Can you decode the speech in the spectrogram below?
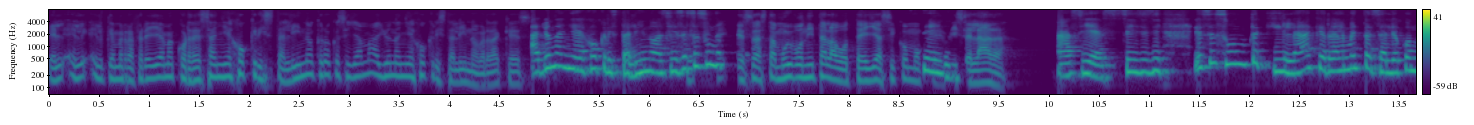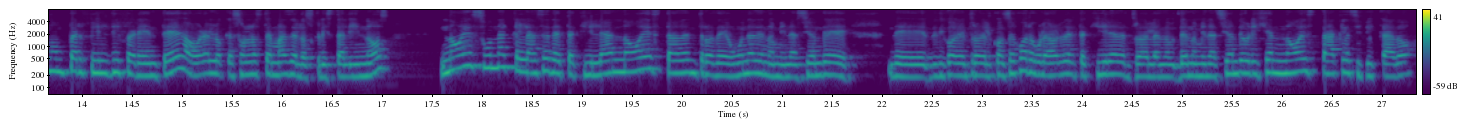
El, el, el, que me refería, ya me acordé, es añejo cristalino, creo que se llama. Hay un añejo cristalino, ¿verdad? Que es. Hay un añejo cristalino, así es. Esa es una. Es hasta muy bonita la botella, así como sí. biselada. Así es, sí, sí, sí. Ese es un tequila que realmente salió con un perfil diferente. Ahora lo que son los temas de los cristalinos no es una clase de tequila, no está dentro de una denominación de, de, digo, dentro del Consejo Regulador del Tequila, dentro de la denominación de origen, no está clasificado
